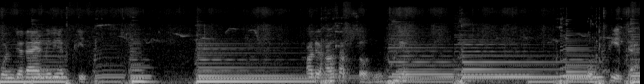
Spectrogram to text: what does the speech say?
คนจะได้ไม่เรียกผิดเขาเดี๋ยวเขาสับสนเนี่ยผมผิดอะ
